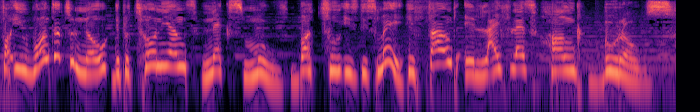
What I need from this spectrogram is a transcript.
for he wanted to know the Plutonian's next move. But to his dismay, he found a lifeless hung Burrows.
